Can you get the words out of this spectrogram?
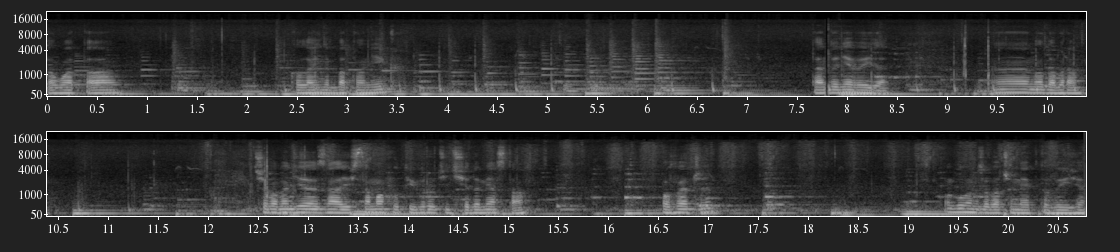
Sałata. Kolejny batonik. Tędy nie wyjdę. E, no dobra. Trzeba będzie znaleźć samochód i wrócić się do miasta. Po rzeczy. Ogółem zobaczymy jak to wyjdzie.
